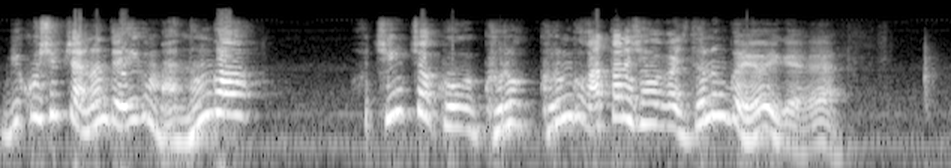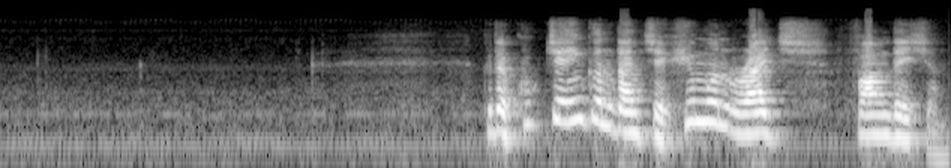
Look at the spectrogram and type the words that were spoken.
믿고 싶지 않은데 이거 맞는가? 진짜 그, 그런, 그런 것 같다는 생각까지 드는 거예요, 이게. 그 다음 국제인권단체 Human Rights Foundation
